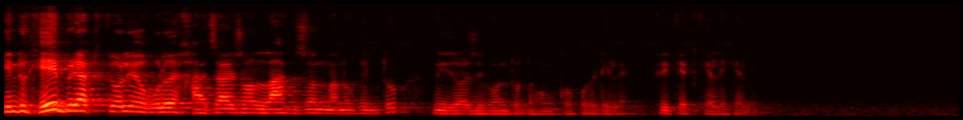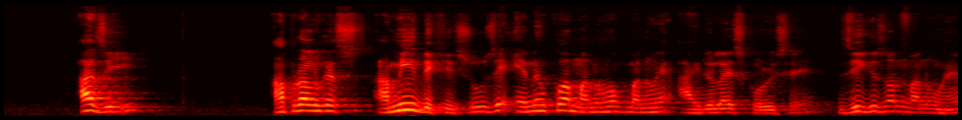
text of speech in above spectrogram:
কিন্তু সেই বিৰাট কোহলি হ'বলৈ হাজাৰজন লাখজন মানুহ কিন্তু নিজৰ জীৱনটো ধ্বংস কৰি দিলে ক্ৰিকেট খেলি খেলি। আজি আপোনালোকে আমি দেখিছোঁ যে এনেকুৱা মানুহক মানুহে আইডলাইজ কৰিছে যিকেইজন মানুহে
